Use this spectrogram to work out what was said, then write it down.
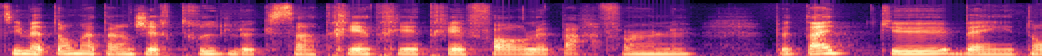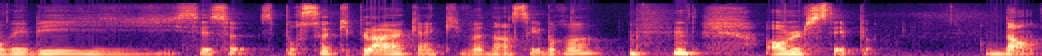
sais, mettons ma tante Gertrude, là, qui sent très, très, très fort le parfum, là, peut-être que, ben, ton bébé, c'est ça, c'est pour ça qu'il pleure quand il va dans ses bras. on le sait pas. Donc,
